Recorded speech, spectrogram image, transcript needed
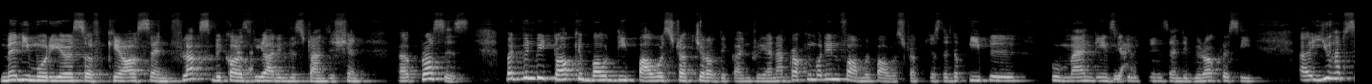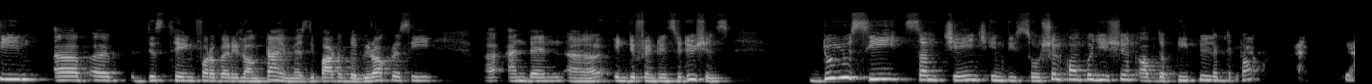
many more years of chaos and flux because we are in this transition uh, process. But when we talk about the power structure of the country, and I'm talking about informal power structures, that the people who man the institutions yeah. and the bureaucracy, uh, you have seen uh, uh, this thing for a very long time as the part of the bureaucracy uh, and then in different institutions. Do you see some change in the social composition of the people at the top? Yeah,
